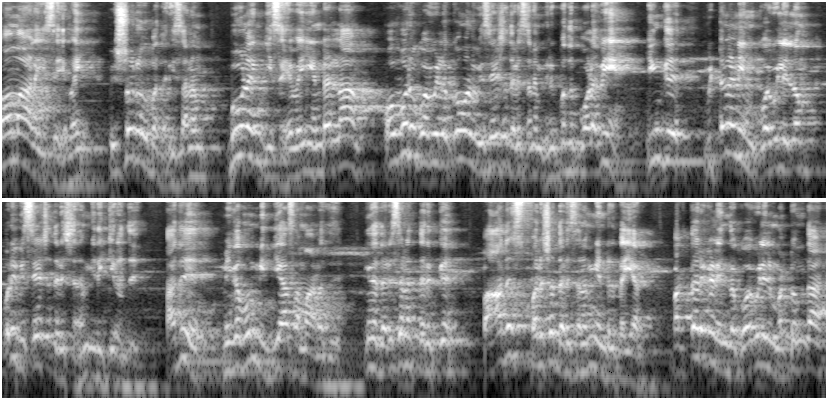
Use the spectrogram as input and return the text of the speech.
தோமாலை சேவை விஸ்வரூப தரிசனம் பூலங்கி சேவை என்றெல்லாம் ஒவ்வொரு கோவிலுக்கும் ஒரு விசேஷ தரிசனம் இருப்பது போலவே இங்கு விட்டலனின் கோவிலிலும் ஒரு விசேஷ தரிசனம் இருக்கிறது. அது மிகவும் வித்தியாசமானது. இந்த தரிசனத்திற்கு பாதஸ்பர்ஷ தரிசனம் என்று பெயர். பக்தர்கள் இந்த கோவிலில் மட்டும்தான்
